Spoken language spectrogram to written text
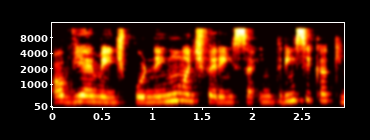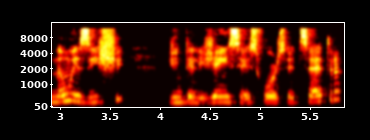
Obviamente, por nenhuma diferença intrínseca que não existe, de inteligência, esforço, etc.,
